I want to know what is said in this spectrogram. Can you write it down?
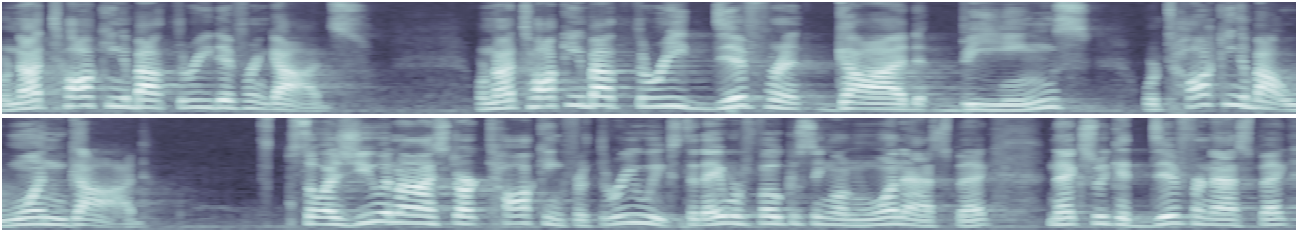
We're not talking about three different gods. We're not talking about three different God beings. We're talking about one God. So, as you and I start talking for three weeks, today we're focusing on one aspect, next week a different aspect,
